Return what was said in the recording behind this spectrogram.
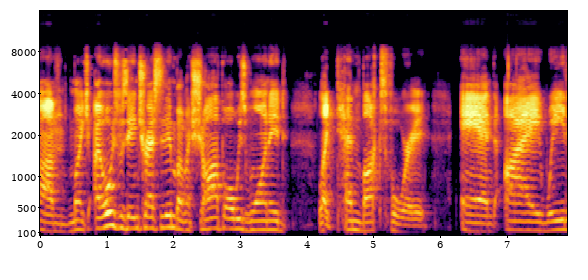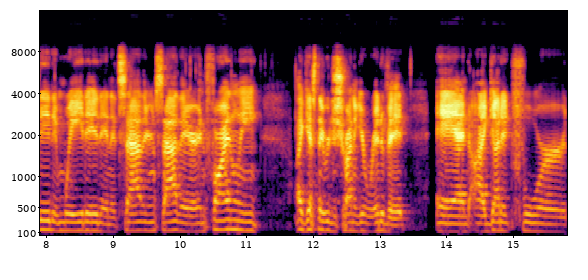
Um, my I always was interested in, but my shop always wanted like ten bucks for it, and I waited and waited, and it sat there and sat there, and finally, I guess they were just trying to get rid of it, and I got it for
